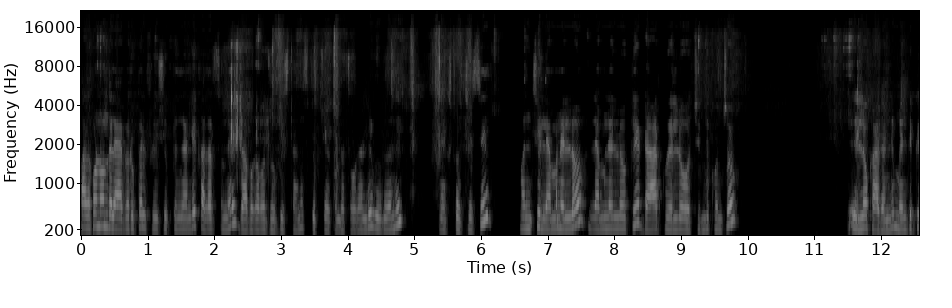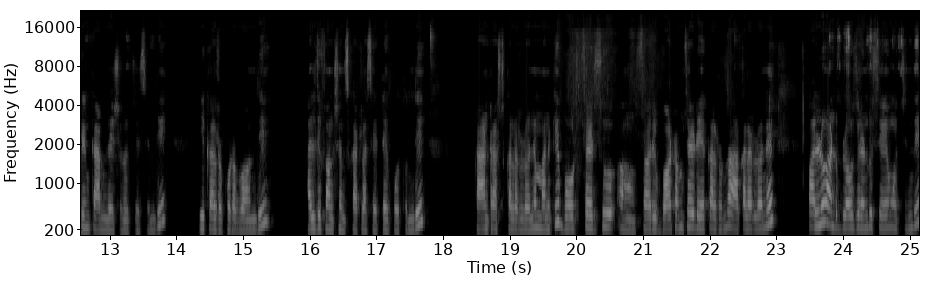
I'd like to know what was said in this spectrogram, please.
పదకొండు వందల యాభై రూపాయలు ఫ్రీ షిప్పింగ్ అండి. కలర్స్ ఉన్నాయి. గబగబా చూపిస్తాను. స్కిప్ చేయకుండా చూడండి వీడియోని. నెక్స్ట్ వచ్చేసి మంచి లెమన్ ఎల్లో. లెమన్ ఎల్లోకి డార్క్ ఎల్లో వచ్చింది కొంచెం. ఎల్లో కాదండి. మెంతి గ్రీన్ కాంబినేషన్ వచ్చేసింది. ఈ కలర్ కూడా బాగుంది. హల్దీ ఫంక్షన్స్కి అట్లా సెట్ అయిపోతుంది. కాంట్రాస్ట్ కలర్లోనే మనకి both sides sorry bottom side ఏ కలర్ ఉందో ఆ కలర్లోనే పళ్ళు అండ్ బ్లౌజ్ రెండు సేమ్ వచ్చింది.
